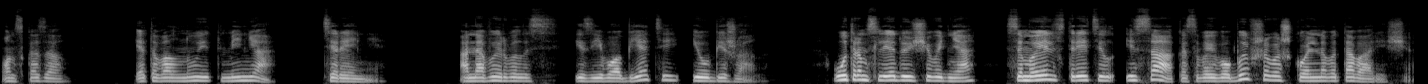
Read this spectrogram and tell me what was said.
Он сказал, «Это волнует меня, Терения». Она вырвалась из его объятий и убежала. Утром следующего дня Самуэль встретил Исаака, своего бывшего школьного товарища.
